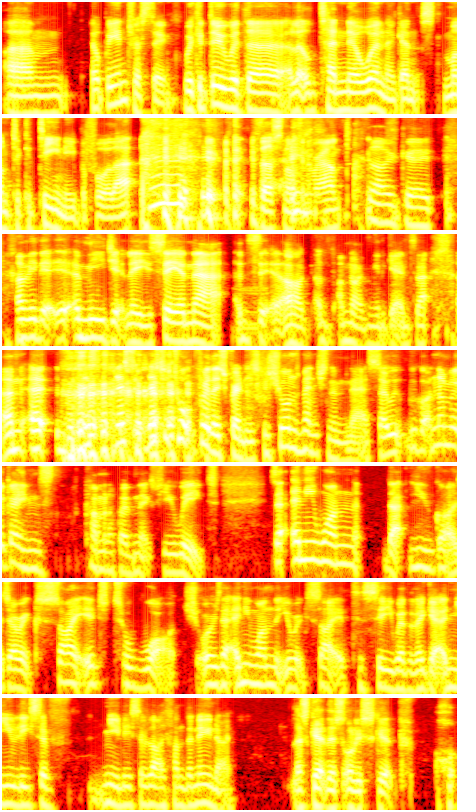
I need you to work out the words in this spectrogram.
um, it'll be interesting. We could do with a, a little 10 0 win against Montecatini before that, if that's knocking around. so good. I mean, immediately seeing that and see, oh, I'm not even going to get into that. Um, uh, let's, let's, let's just talk through those friendlies because Sean's mentioned them there. So we've got a number of games coming up over the next few weeks. Is there anyone that you guys are excited to watch, or is there anyone that you're excited to see whether they get a new lease of new lease of life under Nuno? Let's get this Ollie Skipp.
